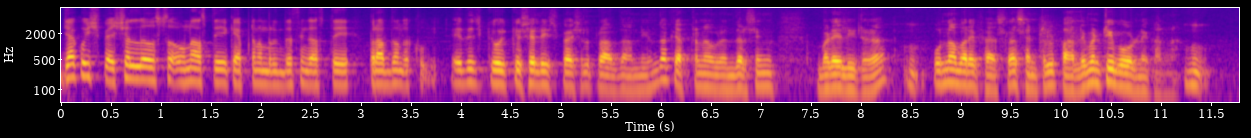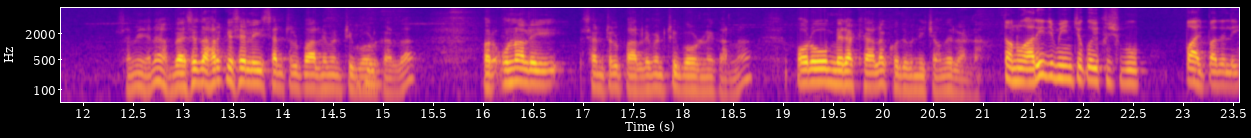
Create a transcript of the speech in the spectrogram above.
ਜਾਂ ਕੋਈ ਸਪੈਸ਼ਲ ਉਹਨਾਂ ਵਾਸਤੇ ਕੈਪਟਨ ਅਮਰਿੰਦਰ ਸਿੰਘ ਵਾਸਤੇ ਪ੍ਰਾਵਧਾਨ ਰੱਖੂਗੀ? ਇਹਦੇ 'ਚ ਕੋਈ ਕਿਸੇ ਲਈ ਸਪੈਸ਼ਲ ਪ੍ਰਾਵਧਾਨ ਨਹੀਂ ਹੁੰਦਾ। ਕੈਪਟਨ ਅਮਰਿੰਦਰ ਸਿੰਘ ਬੜੇ ਲੀਡਰ ਆ। ਉਹਨਾਂ ਬਾਰੇ ਫੈਸਲਾ ਸੈਂਟਰਲ ਪਾਰਲੀਮੈਂਟਰੀ ਬੋਰਡ ਨੇ ਕਰਨਾ। ਸਮਝੇ ਨਾ? ਵੈਸੇ ਤਾਂ ਹਰ ਕਿਸੇ ਲਈ ਸੈਂਟਰਲ ਪਾਰਲੀਮੈਂਟਰੀ ਬੋਰਡ ਕਰਦਾ। ਪਰ ਉਹਨਾਂ ਲਈ ਸੈਂਟਰਲ ਪਾਰਲੀਮੈਂਟਰੀ ਬੋਰਡ ਨੇ ਕਰਨਾ। ਔਰ ਉਹ ਮੇਰਾ ਖਿਆਲ ਹੈ ਖੁਦ ਵੀ ਨਹੀਂ ਚਾਹੁੰਦੇ ਲੜਨਾ। ਤੁਹਾਨੂੰ ਆ ਰਹੀ ਜ਼ਮੀਨ 'ਚ ਕੋਈ ਖੁਸ਼ਬੂ ਭਾਜਪਾ ਦੇ ਲਈ?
